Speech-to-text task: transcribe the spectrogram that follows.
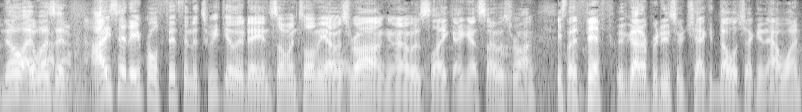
No, I wasn't. I said April 5th in a tweet the other day, and someone told me I was wrong, and I was like, I guess I was wrong. It's the 5th. We've got our producer check double checking that one.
